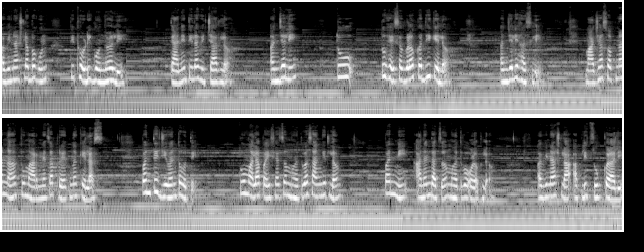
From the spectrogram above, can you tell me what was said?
अविनाशला बघून ती थोडी गोंधळली. त्याने तिला विचारलं अंजली तू तू हे सगळं कधी केलं? अंजली हसली. माझ्या स्वप्नांना तू मारण्याचा प्रयत्न केलास पण ते जिवंत होते. तू मला पैशाचं महत्त्व सांगितलं पण मी आनंदाचं महत्त्व ओळखलं. अविनाशला आपली चूक कळाली.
